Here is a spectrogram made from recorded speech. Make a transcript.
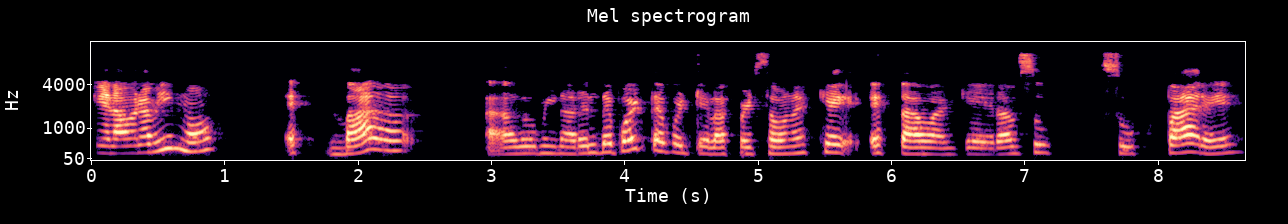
él ahora mismo va a dominar el deporte porque las personas que estaban, que eran sus, sus pares,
